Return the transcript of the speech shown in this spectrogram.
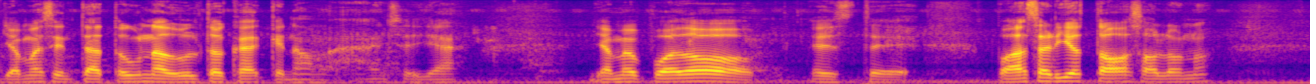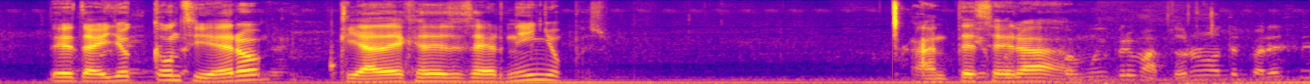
ya me senté a todo un adulto acá que no manches, ya, ya me puedo, este, puedo hacer yo todo solo, ¿no? Desde ahí yo considero que ya dejé de ser niño, pues. Antes era... ¿Fue muy prematuro, no te parece?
